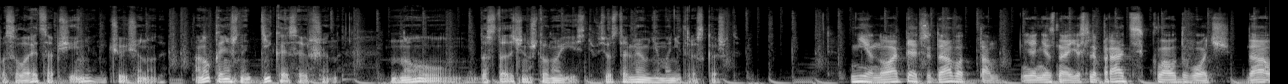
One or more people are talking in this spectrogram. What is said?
посылает сообщение. Ну, что еще надо? Оно, конечно, дикое совершенно, но достаточно, что оно есть. Все остальное мне монитор расскажет. Не, ну опять же, да, вот там, я не знаю, если брать CloudWatch, да,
